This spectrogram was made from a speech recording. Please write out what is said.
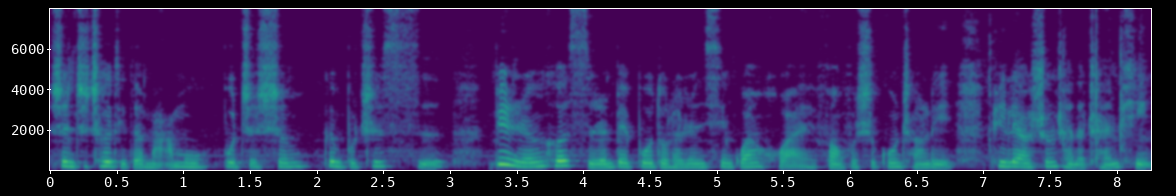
甚至彻底的麻木，不知生，更不知死。病人和死人被剥夺了人性关怀，仿佛是工厂里批量生产的产品，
